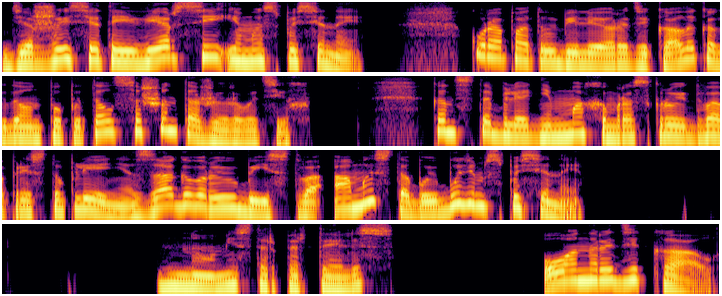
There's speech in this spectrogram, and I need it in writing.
Держись этой версии, и мы спасены. Куропаты убили радикалы, когда он попытался шантажировать их. Констебль одним махом раскроет два преступления — заговор и убийство, а мы с тобой будем спасены. Но мистер Пертелис... Он радикал.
